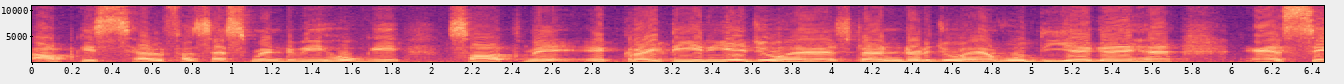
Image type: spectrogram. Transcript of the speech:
आपकी सेल्फ असेसमेंट भी होगी, साथ में एक क्राइटेरिया जो है स्टैंडर्ड जो है वो दिए गए हैं। ऐसे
